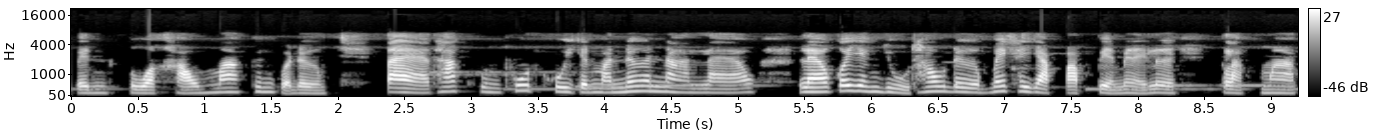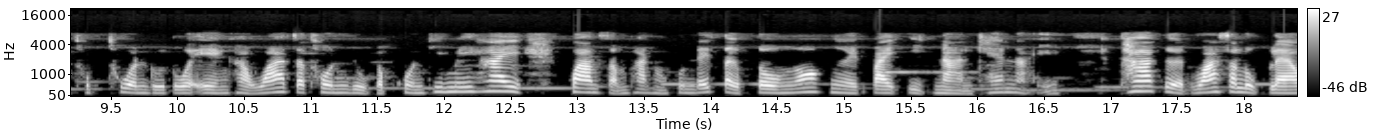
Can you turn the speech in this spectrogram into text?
เป็นตัวเขามากขึ้นกว่าเดิม แต่ถ้าคุณพูดคุยกันมาเนิ่นนานแล้ว แล้วก็ยังอยู่เท่าเดิมไม่ขยับปรับเปลี่ยนไปไหนเลย กลับมาทบทวนดูตัวเองค่ะ ว่าจะทนอยู่กับคนที่ไม่ให้ความสัมพันธ์ของคุณได้เติบโตงอกเงยไปอีกนานแค่ไหน ถ้าเกิดว่าสรุปแล้ว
